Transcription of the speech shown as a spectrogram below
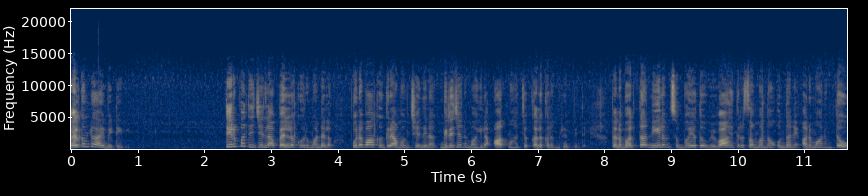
Welcome to IBTV. Tirupati జిల్లా పెళ్ళకూరు మండలం పునబాక గ్రామం చెందిన గిరిజన మహిళ ఆత్మహత్య కలకలం రేపింది. తన భర్త నీలం సుబ్బయ్యతో వివాహితర సంబంధం ఉందనే అనుమానంతో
